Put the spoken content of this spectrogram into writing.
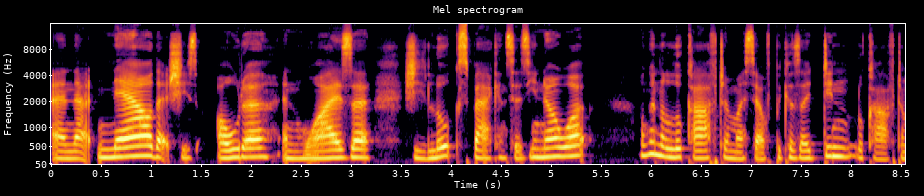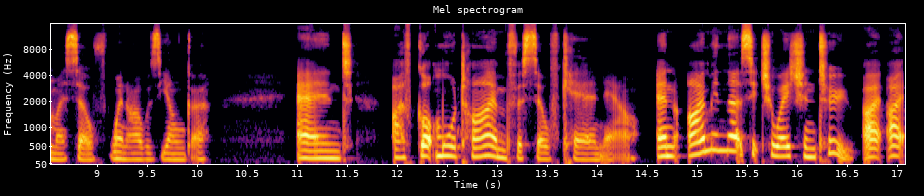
and that now that she's older and wiser, she looks back and says, you know what? I'm going to look after myself because I didn't look after myself when I was younger. And I've got more time for self care now. And I'm in that situation too. I, I,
